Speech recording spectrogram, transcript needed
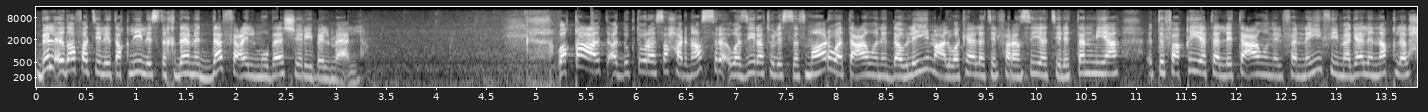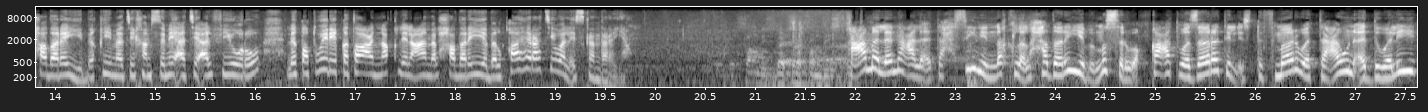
بالإضافة لتقليل استخدام الدفع المباشر بالمال. وقعت الدكتورة سحر نصر وزيرة الاستثمار والتعاون الدولي مع الوكالة الفرنسية للتنمية اتفاقية للتعاون الفني في مجال النقل الحضري بقيمة 500 ألف يورو لتطوير قطاع النقل العام الحضري بالقاهرة والإسكندرية. عملا على تحسين النقل الحضري بمصر وقعت وزارة الاستثمار والتعاون الدولي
